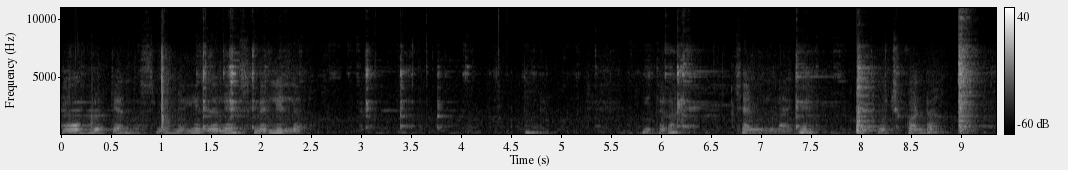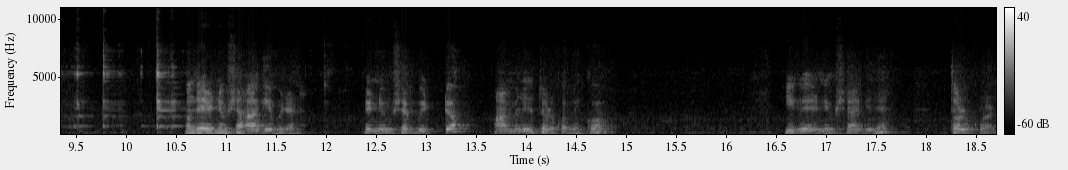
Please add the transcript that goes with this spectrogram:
ಹೋಗ್ಬಿಡುತ್ತೆ ಅಂತ ಸ್ಮೆಲ್ ಇದರಲ್ಲಿ ಸ್ಮೆಲ್ ಇಲ್ಲ. ಈ ಥರ ಚೆನ್ನಾಗಿ ಮುಚ್ಕೊಂಡು ಒಂದೆರಡು ನಿಮಿಷ ಹಾಗೆ ಬಿಡೋಣ. ಎರಡು ನಿಮಿಷ ಬಿಟ್ಟು ಆಮೇಲೆ ಇದು ತೊಳ್ಕೊಬೇಕು. ಈಗ ಎರಡು ನಿಮಿಷ ಆಗಿದೆ, ತೊಳ್ಕೊಳ್ಳೋಣ.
